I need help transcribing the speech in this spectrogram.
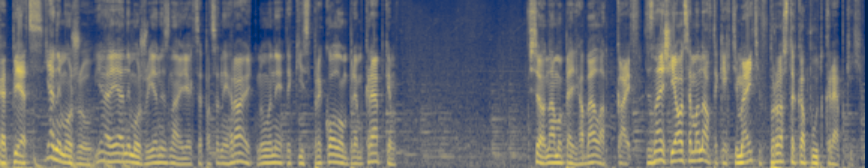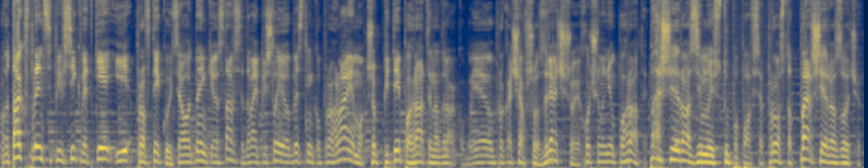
Капець, я не можу, я, я не можу, я не знаю, як це пацани грають. Ну вони такі з приколом, прям крепким. Все, нам опять габела. Кайф. Ти знаєш, я оце манав таких тімейтів, просто капут крепкий. Отак, в принципі, всі квитки і провтикуються. Одненький остався. Давай пішли його бистренько програємо, щоб піти пограти на драку. Бо я його прокачав, що зря чи що, я хочу на ньому пограти. Перший раз зі мною ступ попався, просто перший разочок.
